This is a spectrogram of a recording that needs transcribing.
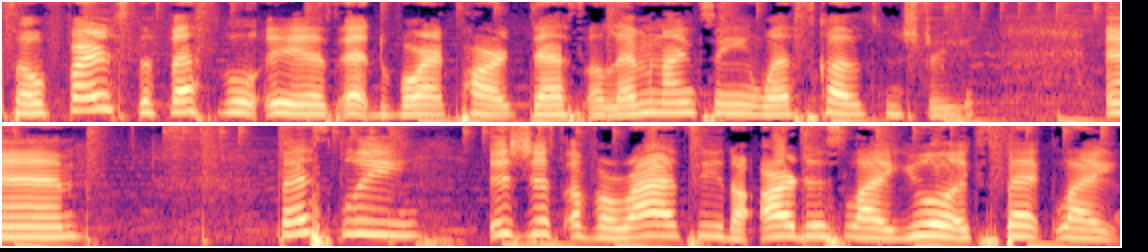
So first, the festival is at Dvorak Park. That's 1119 West Cullerton Street, and basically, it's just a variety. The artists like you'll expect like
